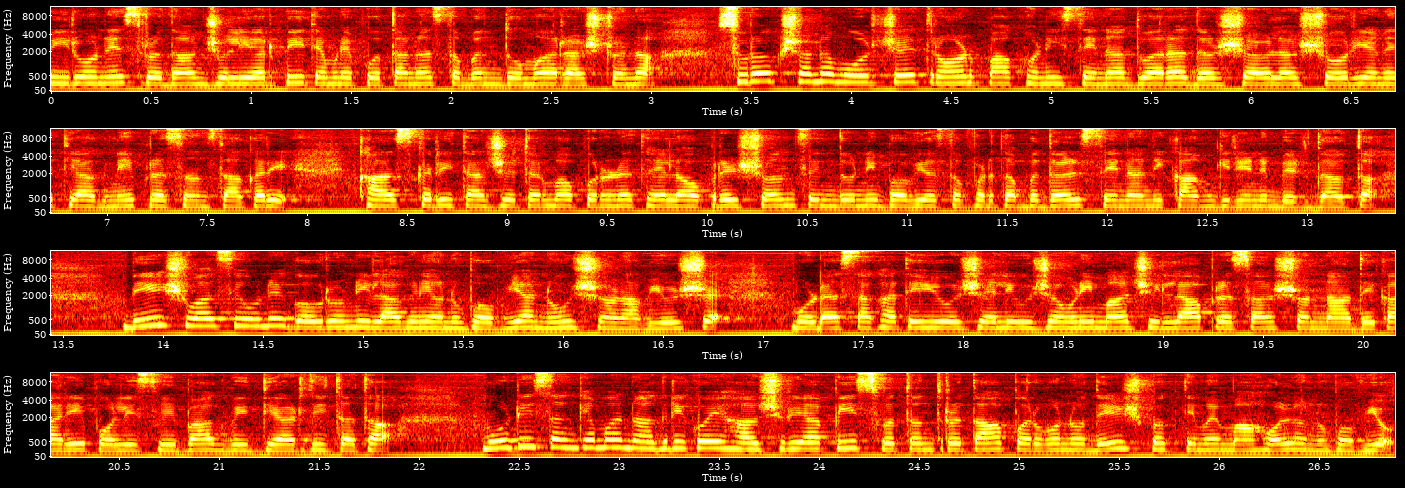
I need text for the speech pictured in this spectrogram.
વીરોને શ્રદ્ધાંજલિ અર્પી તેમણે પોતાના સંબંધોમાં રાષ્ટ્રના સુરક્ષાના મોરચે ત્રણ પાંખોની સેના દ્વારા દર્શાવેલા શૌર્ય અને ત્યાગની પ્રશંસા કરી. ખાસ કરી તાજેતરમાં પૂર્ણ થયેલા ઓપરેશન સિંધુની ભવ્ય સફળતા બદલ સેનાની કામગીરીને બિરદાવતા દેશવાસીઓને ગૌરવની લાગણી અનુભવ્યાનું જણાવ્યું છે. મોડાસા ખાતે યોજાયેલી ઉજવણીમાં જિલ્લા પ્રશાસનના અધિકારી, પોલીસ વિભાગ, વિદ્યાર્થી તથા મોટી સંખ્યામાં નાગરિકોએ હાજરી આપી સ્વતંત્રતા પર્વનો દેશભક્તિમય માહોલ અનુભવ્યો.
